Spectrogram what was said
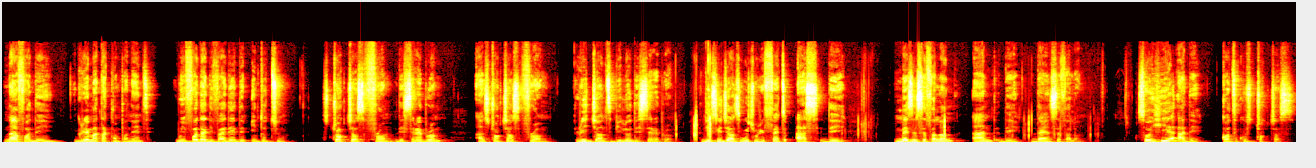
Now for the gray matter component, we further divided them into two, structures from the cerebrum and structures from regions below the cerebrum. These regions which we refer to as the mesencephalon and the diencephalon. So here are the cortical structures.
